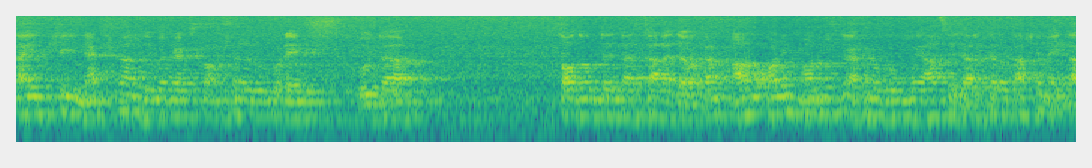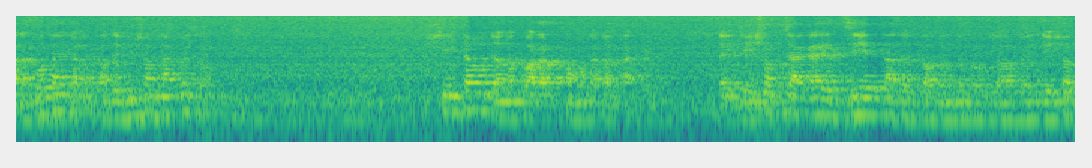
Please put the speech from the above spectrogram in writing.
তাই সেই ন্যাশনাল হিউম্যান রাইটস কমিশনের উপরে ওইটা তদন্তের কাজ চালা যাওয়া। কারণ আরও অনেক মানুষ তো এখনও গুম হয়ে আছে যারা ফেরত আসে নাই, তারা কোথায় গেল? তাদের ভীষণ লাগবে তো। সেটাও যেন করার ক্ষমতাটা থাকে। তাই যেসব জায়গায় যে তাদের তদন্ত করতে হবে, যেসব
